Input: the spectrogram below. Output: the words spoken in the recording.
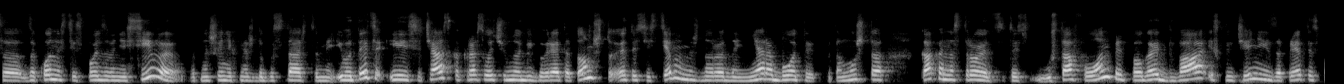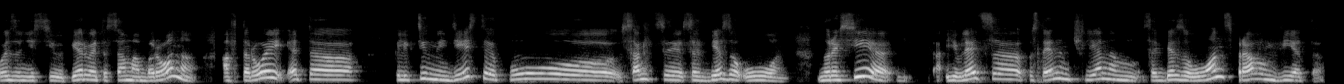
законности использования силы в отношениях между государствами. И вот эти, и сейчас как раз очень многие говорят о том, что эта система международная не работает, потому что как она строится? То есть устав ООН предполагает два исключения из запрета использования силы. Первое – это самооборона, а второй – это коллективные действия по санкции Совбеза ООН. Но Россия является постоянным членом Совбеза ООН с правом вето.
